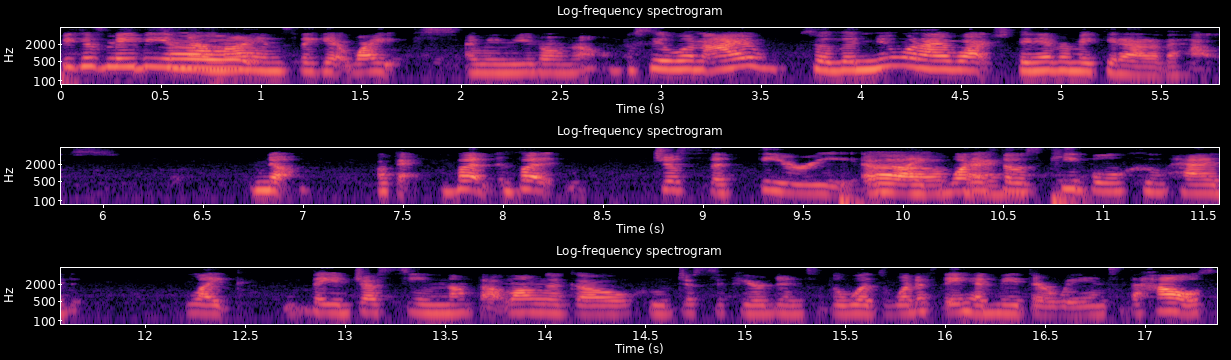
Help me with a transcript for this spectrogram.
because maybe in their minds they get wiped i mean you don't know See, when I so the new one I watched, they never make it out of the house. no Okay. but but just the theory of Oh, like what if those people who had like they had just seen not that long ago who disappeared into the woods what if they had made their way into the house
